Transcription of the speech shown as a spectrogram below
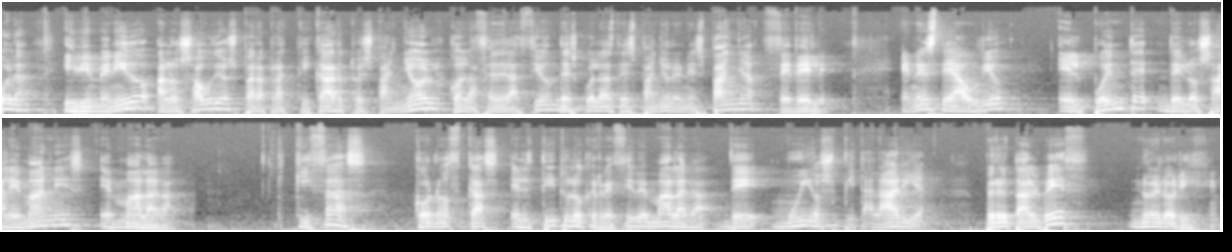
Hola y bienvenido a los audios para practicar tu español con la Federación de Escuelas de Español en España, FEDELE. En este audio, el puente de los alemanes en Málaga. Quizás conozcas el título que recibe Málaga de muy hospitalaria, pero tal vez no el origen.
